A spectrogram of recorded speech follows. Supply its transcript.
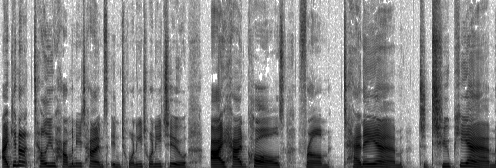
I cannot tell you how many times in 2022 I had calls from 10 a.m. to 2 p.m.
